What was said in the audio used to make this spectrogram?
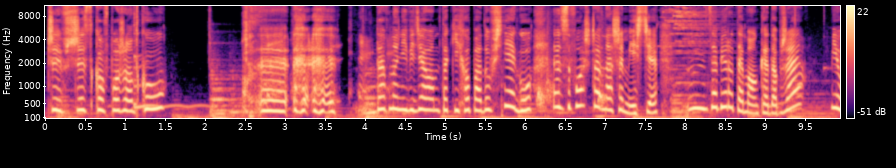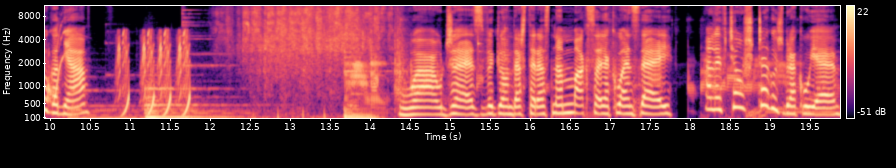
czy wszystko w porządku? E, dawno nie widziałam takich opadów śniegu, zwłaszcza w naszym mieście. Mm, Zabiorę tę mąkę, dobrze? Miłego dnia. Wow, Jess, wyglądasz teraz na maksa jak Wednesday. Ale wciąż czegoś brakuje.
